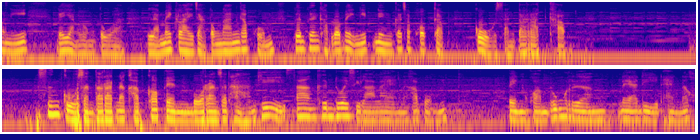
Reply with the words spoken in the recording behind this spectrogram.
วันนี้ได้อย่างลงตัว และไม่ไกลจากตรงนั้นครับผมเพื่อนๆขับรถมาอีกนิดนึงก็จะพบกับ กู่สันตรัตครับ ซึ่งกู่สันตรัตน์นะครับ ก็เป็นโบราณสถานที่สร้างขึ้นด้วยศิลาแรงนะครับผมเป็นความรุ่งเรืองในอดีตแห่งนค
